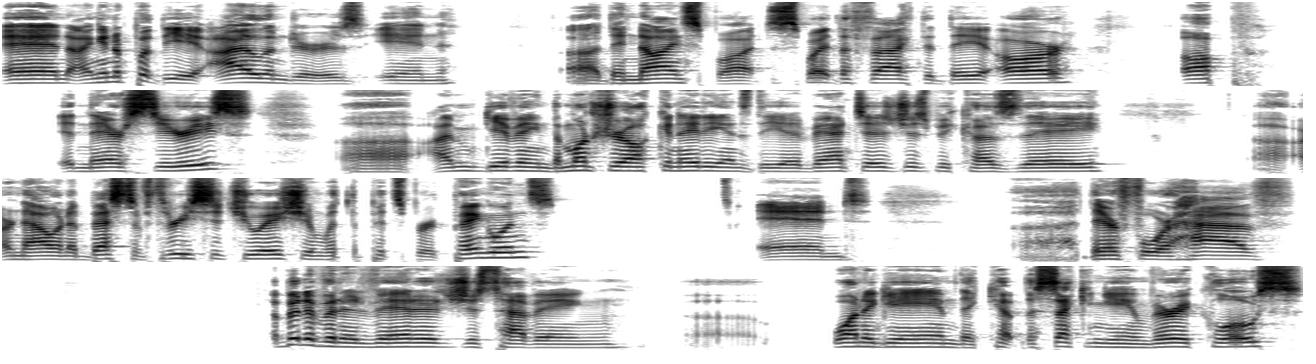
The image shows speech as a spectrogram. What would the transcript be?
and I'm going to put the Islanders in uh, the nine spot, despite the fact that they are up in their series. Uh, I'm giving the Montreal Canadiens the advantage just because they uh, are now in a best of three situation with the Pittsburgh Penguins and uh, therefore have a bit of an advantage just having uh, won a game. They kept the second game very close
